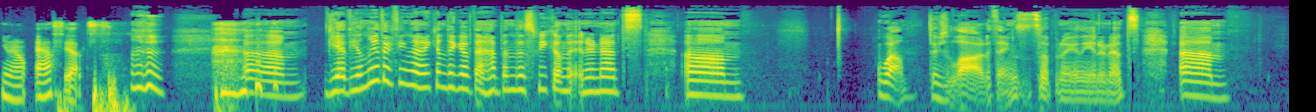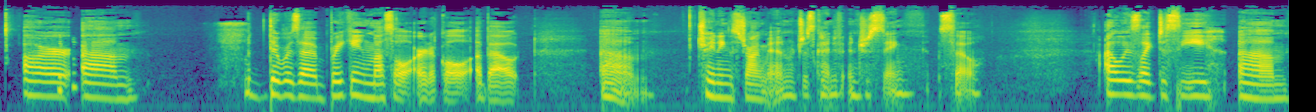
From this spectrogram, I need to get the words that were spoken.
you know, assets. um, yeah, the only other thing that I can think of that happened this week on the internet's, um, well, there's a lot of things that's happening on the internet's, um, are, um, there was a Breaking Muscle article about, um, training strongman, which is kind of interesting. So, I always like to see, um,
